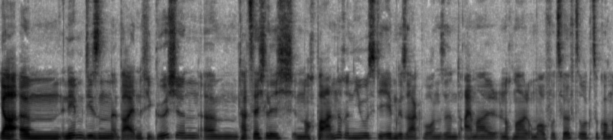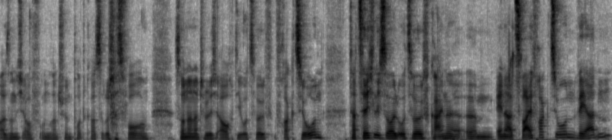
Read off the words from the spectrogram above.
Ja, ähm, neben diesen beiden Figürchen ähm, tatsächlich noch ein paar andere News, die eben gesagt worden sind. Einmal nochmal, um auf O12 zurückzukommen, also nicht auf unseren schönen Podcast oder das Forum, sondern natürlich auch die O12-Fraktion. Tatsächlich soll O12 keine ähm, NA2-Fraktion werden,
